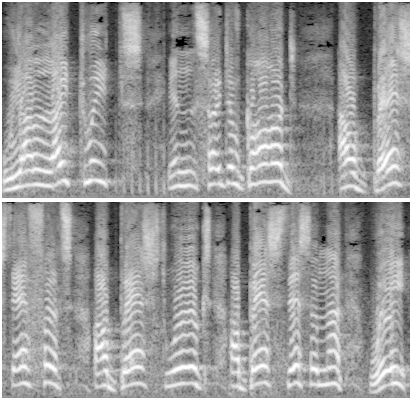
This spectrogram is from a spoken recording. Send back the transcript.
We are lightweights in the sight of God our best efforts, our best works, our best this and that, weigh,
